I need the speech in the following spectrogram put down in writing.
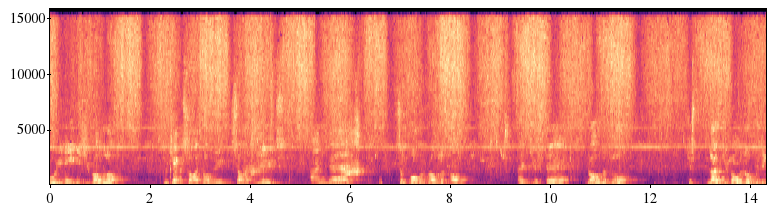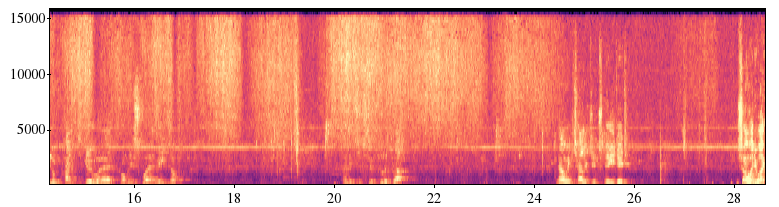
All you need is your roller, whichever size roller you decide to use, and uh, some form of roller pole, and just uh, roll the floor. Load your roller up with enough paint to do uh, probably a square metre. And it's as simple as that. No intelligence needed. So anyway,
